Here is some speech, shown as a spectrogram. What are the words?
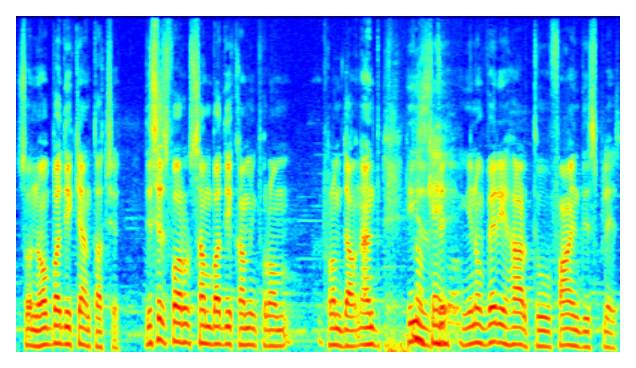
so nobody can touch it. This is for somebody coming from from down, and he's Okay. you know very hard to find this place.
